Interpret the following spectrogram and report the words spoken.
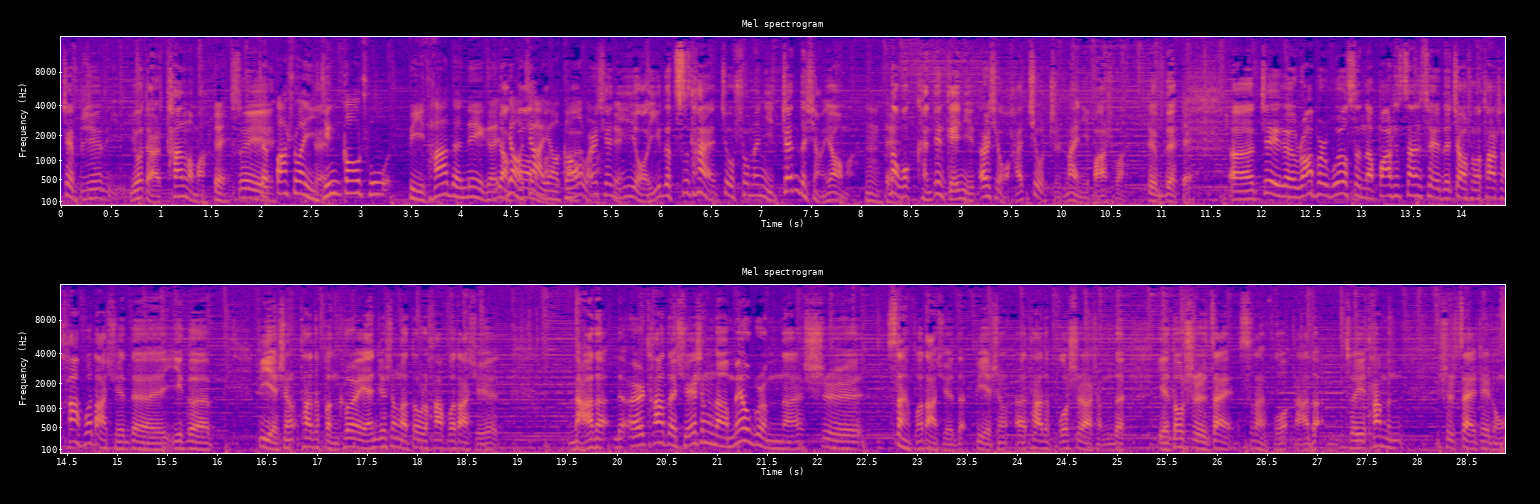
这不就有点贪了吗？对，所以这八十万已经高出比他的那个要价要高了，而且你有一个姿态，就说明你真的想要嘛。嗯，那我肯定给你，而且我还就只卖你八十万，对不对？对。呃，这个 Robert Wilson 呢，八十三岁的教授，他是哈佛大学的一个毕业生，他的本科、研究生啊都是哈佛大学拿的，而他的学生呢，Milgram 呢是斯坦福大学的毕业生，呃，他的博士啊什么的也都是在斯坦福拿的，所以他们是在这种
